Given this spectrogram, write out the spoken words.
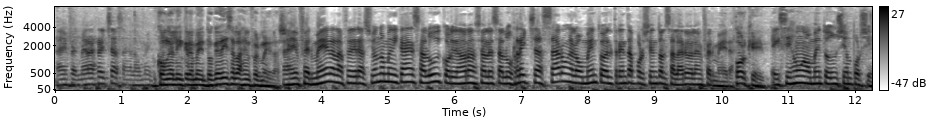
Las enfermeras rechazan el aumento. con el incremento. ¿Qué dicen las enfermeras? Las enfermeras, la Federación Dominicana de Salud y Coordinadora Nacional de Salud rechazaron el aumento del 30% al salario de la enfermera. ¿Por qué? Exigen un aumento de un 100%.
